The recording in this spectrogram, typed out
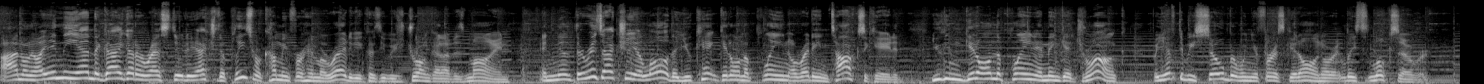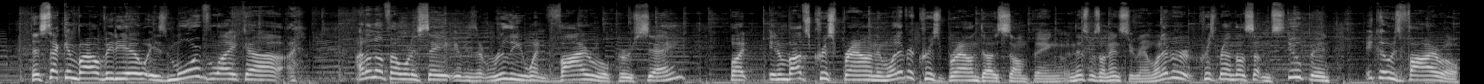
I don't know. In the end, the guy got arrested. Actually, the police were coming for him already because he was drunk out of his mind. And there is actually a law that you can't get on a plane already intoxicated. You can get on the plane and then get drunk, but you have to be sober when you first get on, or at least look sober. The second viral video is more of like uh, I don't know if I want to say it was it really went viral per se, but it involves Chris Brown and whenever Chris Brown does something, and this was on Instagram, whenever Chris Brown does something stupid, it goes viral.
